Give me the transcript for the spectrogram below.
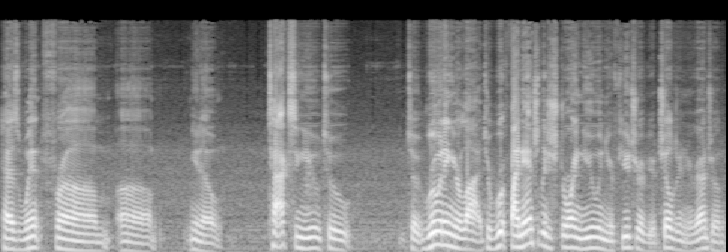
has went from um, you know taxing you to to ruining your life, to financially destroying you and your future of your children your grandchildren,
